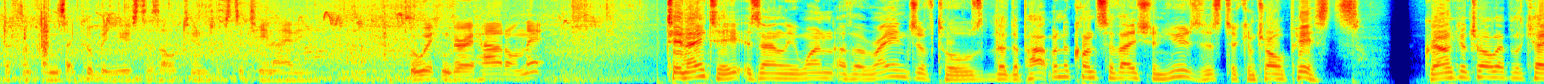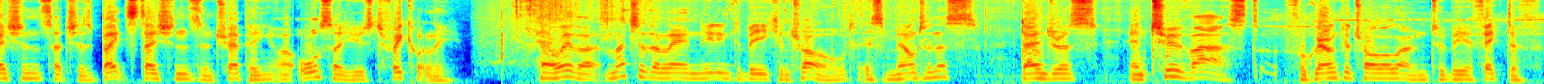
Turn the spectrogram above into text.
different things that could be used as alternatives to 1080. Uh, we're working very hard on that. 1080 is only one of a range of tools the Department of Conservation uses to control pests. Ground control applications such as bait stations and trapping are also used frequently. However, much of the land needing to be controlled is mountainous, dangerous, and too vast for ground control alone to be effective.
